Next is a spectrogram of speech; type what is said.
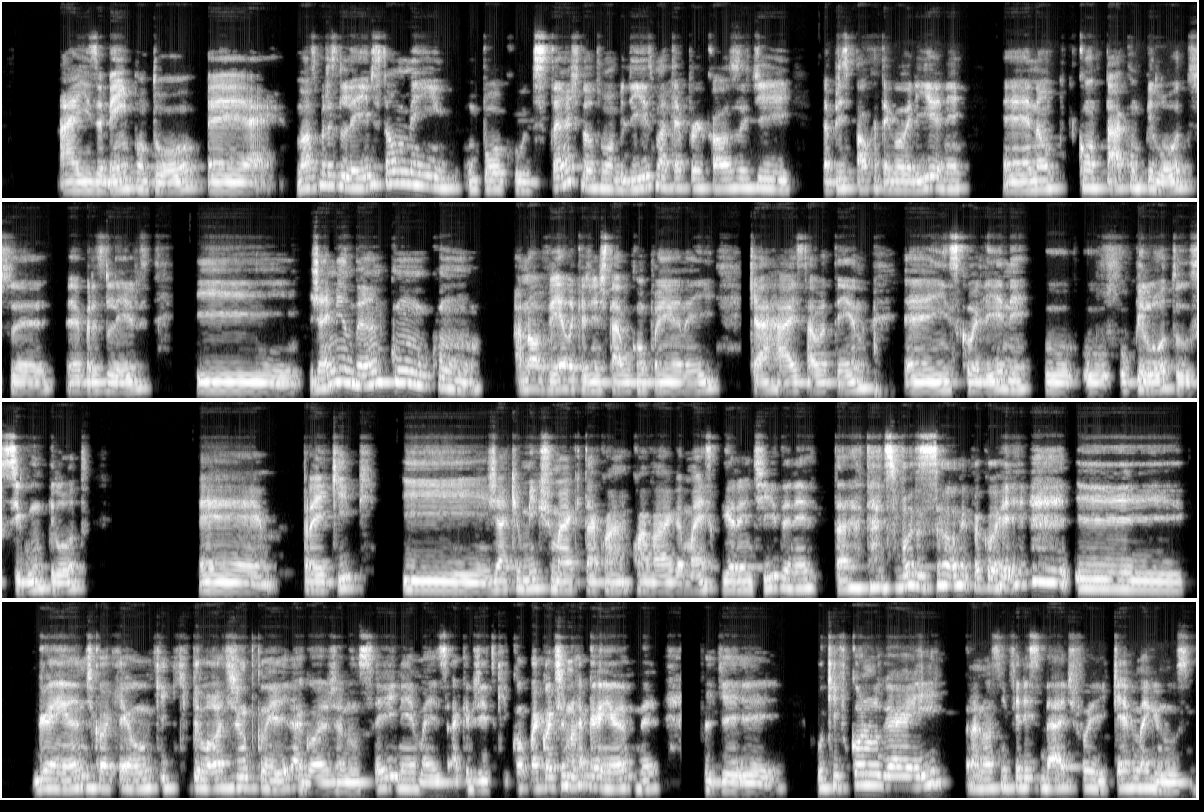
a Isa bem pontuou, é, nós brasileiros estamos meio um pouco distantes do automobilismo, até por causa de, da principal categoria, né? É, não contar com pilotos é, é, brasileiros. E já emendando com, com a novela que a gente estava acompanhando aí, que a Rai estava tendo, é, em escolher né, o, o, o piloto, o segundo piloto, é, para a equipe. E já que o Mick Schumacher está com a, com a vaga mais garantida, né? Tá, tá à disposição para correr. E ganhando de qualquer um que, que pilote junto com ele. Agora já não sei, né? Mas acredito que vai continuar ganhando, né? Porque o que ficou no lugar aí, para nossa infelicidade, foi Kevin Magnussen.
